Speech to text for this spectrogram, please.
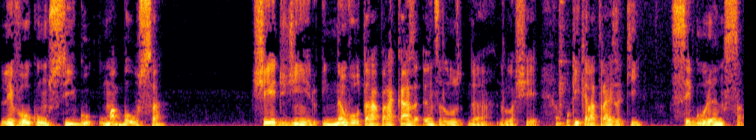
levou consigo uma bolsa cheia de dinheiro e não voltará para casa antes da, luz, da, da lua cheia. O que, que ela traz aqui? segurança.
